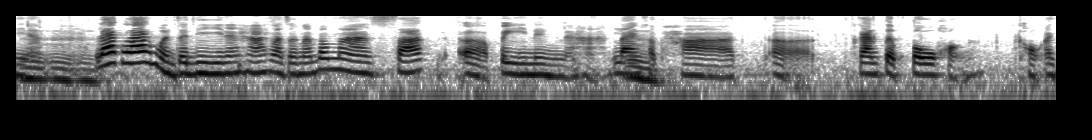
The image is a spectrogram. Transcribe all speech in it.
เนี่ยอืมอืมแรก ๆ เหมือนจะดีนะคะ หลังจากนั้นประมาณสักเอ่อปีหนึ่งนะคะแรงอืมศรัทธาเอ่อการเติบโตของของอา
